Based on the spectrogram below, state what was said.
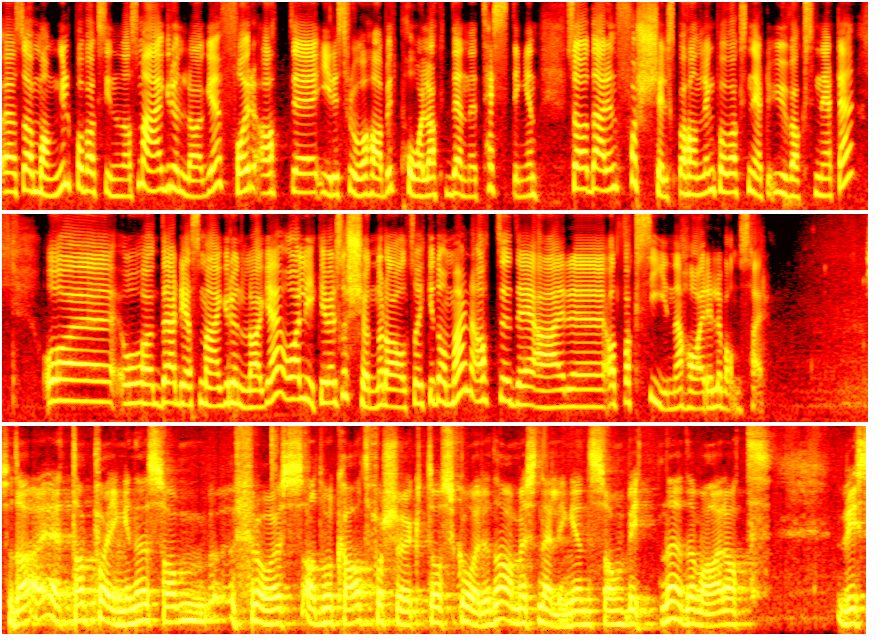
altså mangel på vaksine da, som er grunnlaget for at eh, Iris Froe har blitt pålagt denne testingen. Så det er en forskjellsbehandling på vaksinerte og uvaksinerte. Og, og, det er det som er grunnlaget. Og allikevel så skjønner da altså ikke dommeren at, det er, eh, at vaksine har relevans her. Så da Et av poengene som Fråes advokat forsøkte å skåre da, med Snellingen som vitne, det var at hvis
